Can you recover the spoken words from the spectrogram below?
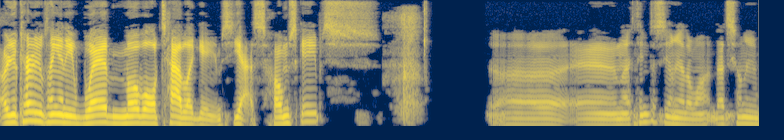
Are you currently playing any web, mobile, tablet games? Yes, Homescapes. Uh, and I think that's the only other one. That's the only.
